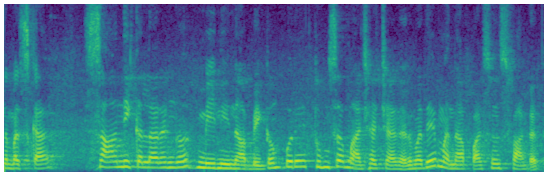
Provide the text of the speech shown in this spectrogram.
नमस्कार. सानी कलारंग मी नीना बेगमपुरे तुमचं माझ्या चॅनलमध्ये मनापासून स्वागत.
